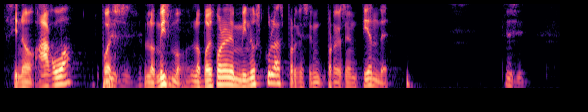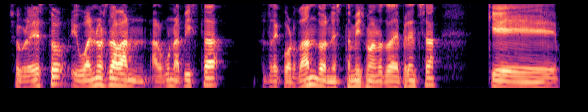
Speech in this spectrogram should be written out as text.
sino agua. Pues lo mismo, lo puedes poner en minúsculas porque se, porque se entiende. Sí, sí. Sobre esto, igual nos daban alguna pista recordando en esta misma nota de prensa que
